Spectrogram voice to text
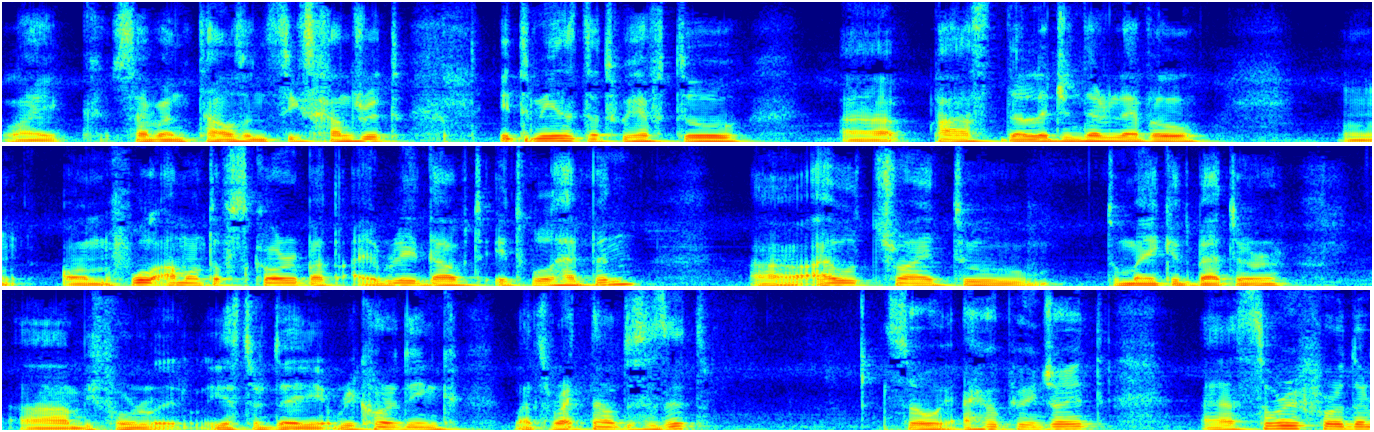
like 7600. It means that we have to uh, pass the legendary level um, on full amount of score but I really doubt it will happen. Uh, I will try to to make it better uh, before yesterday recording but right now this is it so I hope you enjoy it uh, sorry for the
